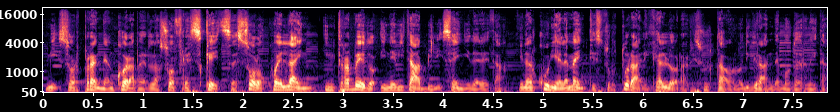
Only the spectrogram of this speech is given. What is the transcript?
mi sorprende ancora per la sua freschezza e solo qua e là intravedo inevitabili segni dell'età, in alcuni elementi strutturali che allora risultavano di grande modernità.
